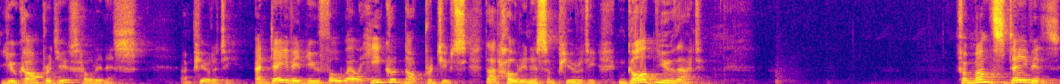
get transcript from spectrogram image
You can't produce holiness and purity. And David knew full well he could not produce that holiness and purity. God knew that. For months, David's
